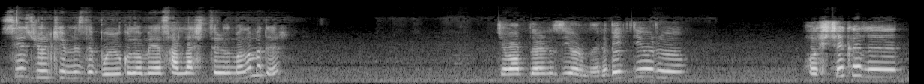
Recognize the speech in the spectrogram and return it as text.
Sizce ülkemizde bu uygulama yasallaştırılmalı mıdır? Cevaplarınızı yorumlara bekliyorum. Hoşçakalın.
